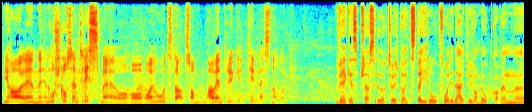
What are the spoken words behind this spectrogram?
vi har en, en Oslo-sentrisme og, og, og en hovedstad som har vendt ryggen til resten av Norge. VGs sjefsredaktør Gard Steiro får i dette programmet oppgaven eh,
